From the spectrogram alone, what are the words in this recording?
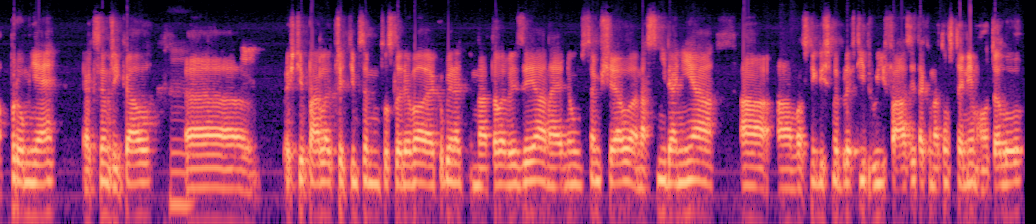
a pro mě, jak jsem říkal, hmm. uh, ještě pár let předtím jsem to sledoval jakoby na, na televizi a najednou jsem šel na snídaní a a, a vlastně když jsme byli v té druhé fázi, tak na tom stejném hotelu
